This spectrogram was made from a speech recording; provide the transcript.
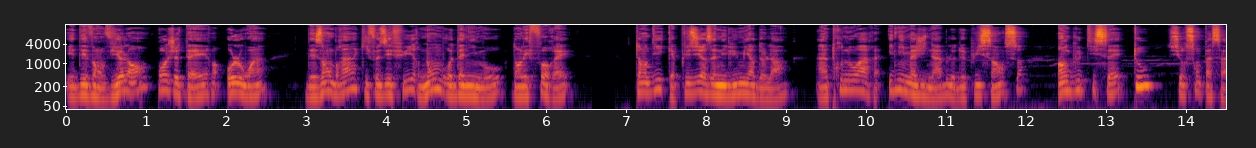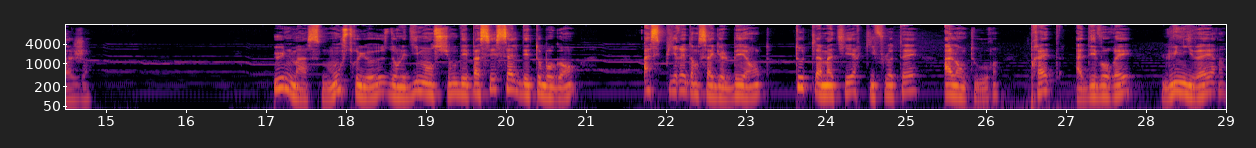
et des vents violents projetèrent au loin des embruns qui faisaient fuir nombre d'animaux dans les forêts, tandis qu'à plusieurs années-lumière de là, un trou noir inimaginable de puissance engloutissait tout sur son passage. Une masse monstrueuse dont les dimensions dépassaient celles des toboggans aspirait dans sa gueule béante toute la matière qui flottait alentour, prête à dévorer l'univers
